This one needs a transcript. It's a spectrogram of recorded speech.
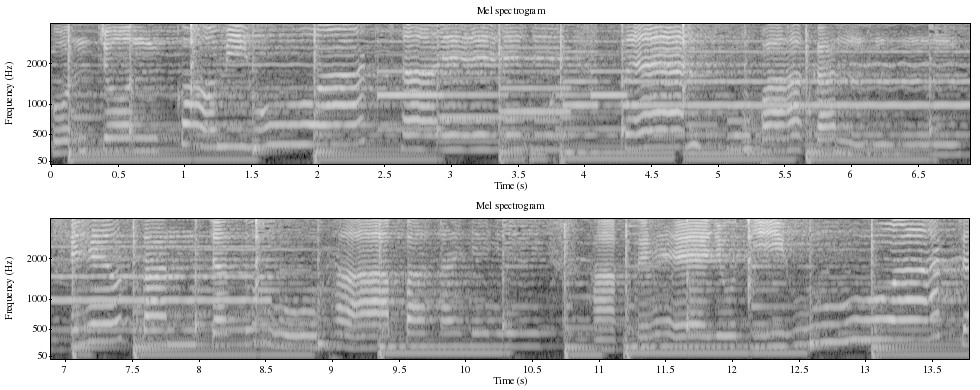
คนจนก็มีหัวใจ แสนผู้พากันเอวสันจะสู้พาไป หากแท้อยู่ที่หัวใจ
